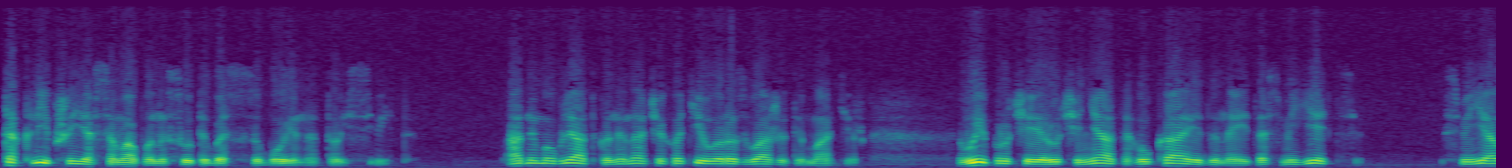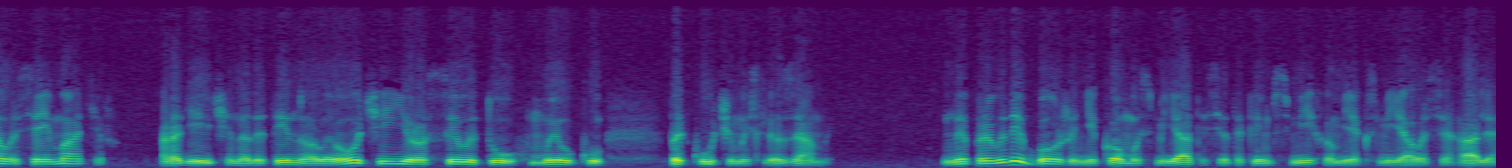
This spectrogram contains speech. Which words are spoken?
Так ліпше я сама понесу тебе з собою на той світ. А немовлятко, неначе хотіло розважити матір. Випручає рученята, гукає до неї та сміється. Сміялася й матір, радіючи на дитину, але очі її розсили ту ухмилку пекучими сльозами. Не приведи, Боже, нікому сміятися таким сміхом, як сміялася Галя,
